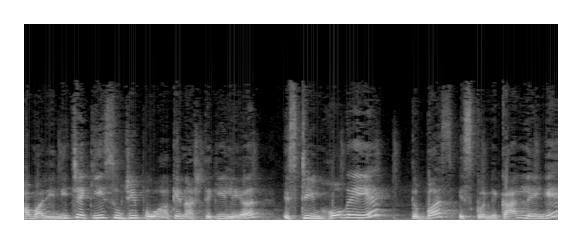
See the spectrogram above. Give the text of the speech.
हमारी नीचे की सूजी पोहा के नाश्ते की लेयर स्टीम हो गई है। तो बस इसको निकाल लेंगे।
